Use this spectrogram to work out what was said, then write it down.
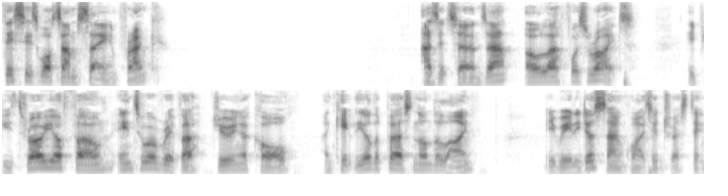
This is what I'm saying, Frank. As it turns out, Olaf was right. If you throw your phone into a river during a call and keep the other person on the line, it really does sound quite interesting.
